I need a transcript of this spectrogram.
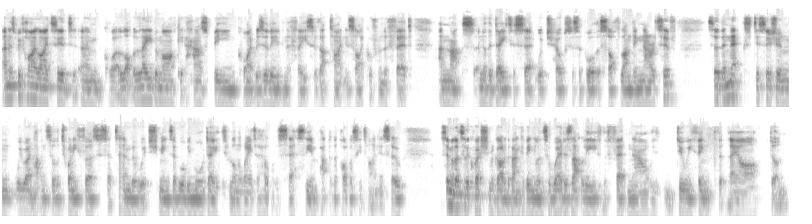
And as we've highlighted um, quite a lot, the labour market has been quite resilient in the face of that tightening cycle from the Fed. And that's another data set which helps to support the soft landing narrative. So the next decision we won't have until the 21st of September, which means there will be more data along the way to help assess the impact of the policy tightening. So similar to the question regarding the Bank of England, so where does that leave the Fed now? Do we think that they are done?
